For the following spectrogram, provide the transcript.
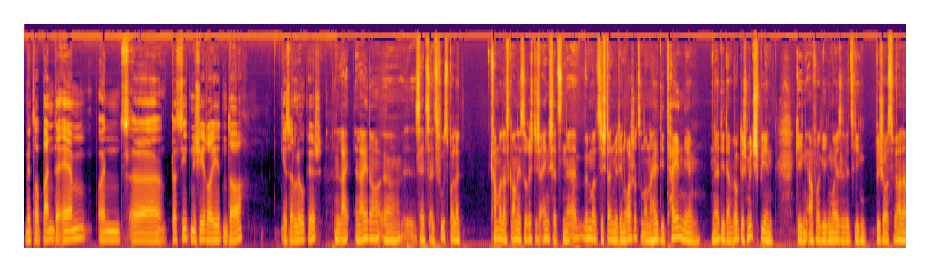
mit der Bande M und äh, das sieht nicht jeder jeden Tag. Ist ja logisch. Le leider, äh, selbst als Fußballer kann man das gar nicht so richtig einschätzen. Ne? Wenn man sich dann mit den Roschützern unterhält, die teilnehmen, ne, die dann wirklich mitspielen, gegen Erfurt, gegen Meuselwitz, gegen Bischofswerda,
